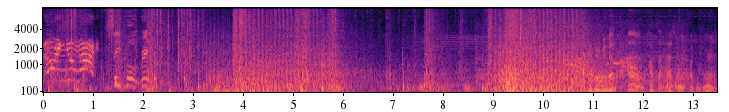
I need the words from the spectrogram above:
Loading new mag! C4 ready. Pop the hatch. I didn't fucking hear it.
